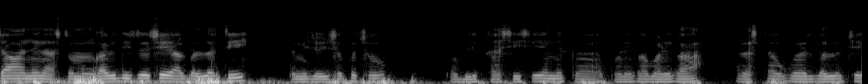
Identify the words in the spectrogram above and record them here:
ચા અને નાસ્તો મંગાવી દીધો છે આ ગલ્લાથી. તમે જોઈ શકો છો, પબ્લિક ખાસી છે અને પડેકા બળેકા રસ્તા ઉપર જ ગલ્લો છે.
